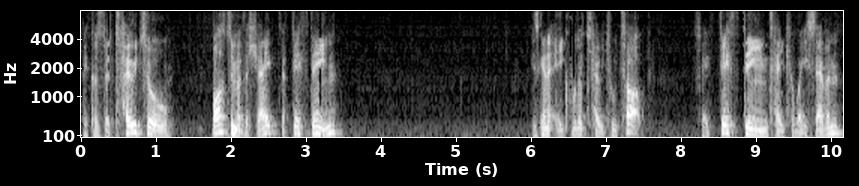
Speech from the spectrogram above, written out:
because the total bottom of the shape, the 15, is going to equal the total top. So 15 take away 7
